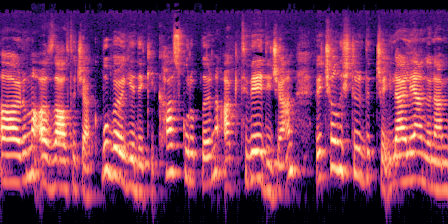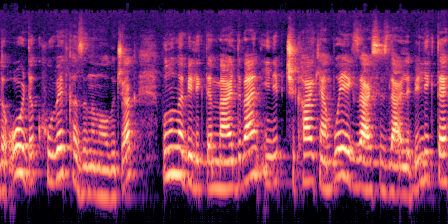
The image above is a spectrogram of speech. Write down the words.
ağrımı azaltacak bu bölgedeki kas gruplarını aktive edeceğim ve çalıştırdıkça ilerleyen dönemde orada kuvvet kazanımı olacak. Bununla birlikte merdiven inip çıkarken bu egzersizlerle birlikte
